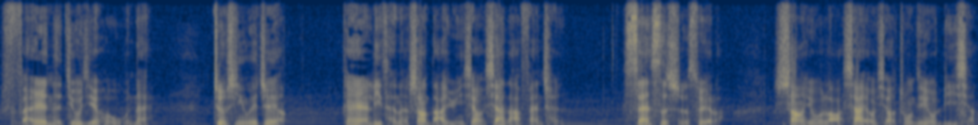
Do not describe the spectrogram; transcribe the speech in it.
凡人的纠结和无奈。正是因为这样。感染力才能上达云霄，下达凡尘。三四十岁了，上有老，下有小，中间有理想，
